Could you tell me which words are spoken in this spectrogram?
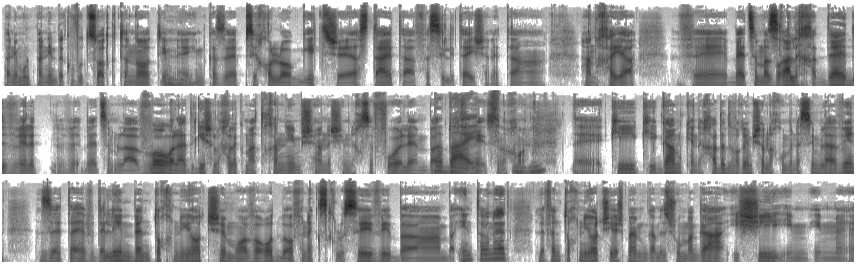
פנים מול פנים בקבוצות קטנות, עם, אה, עם כזה פסיכולוגית שעשתה את ה-facilitation, את ההנחיה, ובעצם עזרה לחדד ול- ובעצם לעבור, להדגיש על חלק מהתכנים שאנשים נחשפו אליהם בתוכנית. בבית. נכון. מהמם. אה, כי, כי גם כן, אחד הדברים שאנחנו מנסים להבין זה את ההבדלים בין תוכניות שמועברות באופן אקסקלוסיבי ב, באינטרנט, לבין תוכניות שיש בהן גם איזשהו מגע אישי עם, עם... אה,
